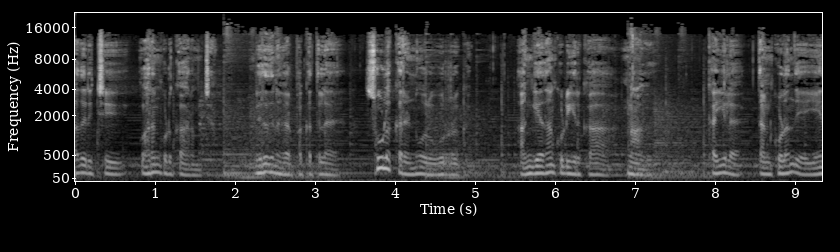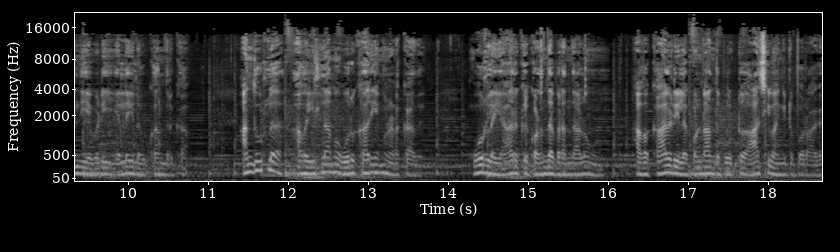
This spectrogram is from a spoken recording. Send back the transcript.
ஆதரிச்சு வரம் கொடுக்க ஆரம்பிச்சாங்க. விருதுநகர் பக்கத்துல சூளக்கரன்னு ஒரு ஊர் இருக்கு. அங்கே தான் குடியிருக்கா நாகு. கையில தன் குழந்தையை ஏந்தியபடி எல்லையில உட்கார்ந்துருக்கா. அந்த ஊர்ல அவ இல்லாம ஒரு காரியமும் நடக்காது. ஊர்ல யாருக்கு குழந்தை பிறந்தாலும் அவ காலடியில கொண்டாந்து போட்டு ஆசி வாங்கிட்டு போறாங்க.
